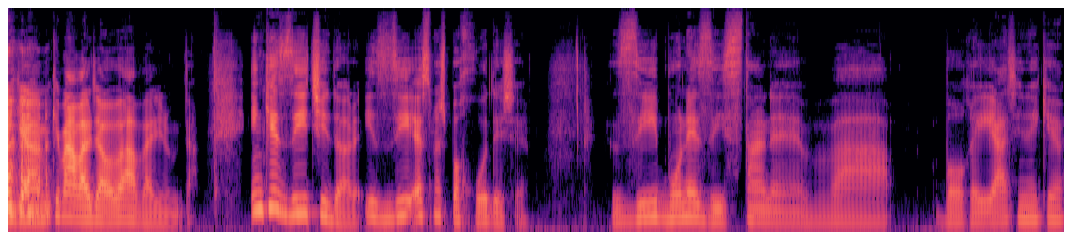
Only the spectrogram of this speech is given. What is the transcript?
میگم که من اول جواب اولی رو میدم. اینکه زی چی داره؟ این زی اسمش با خودشه. زیبون زیستنه و واقعیت اینه که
